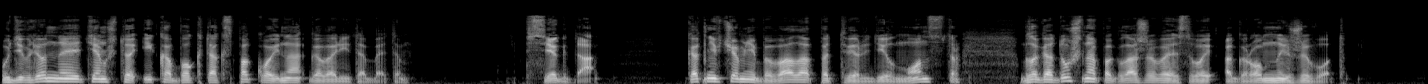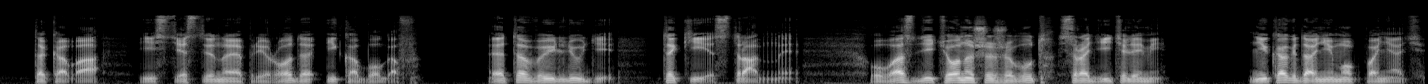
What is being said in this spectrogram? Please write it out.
удивленная тем, что икобок так спокойно говорит об этом. «Всегда», — как ни в чем не бывало, подтвердил монстр — благодушно поглаживая свой огромный живот. Такова естественная природа икобогов. Это вы, люди, такие странные. У вас детеныши живут с родителями. Никогда не мог понять,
